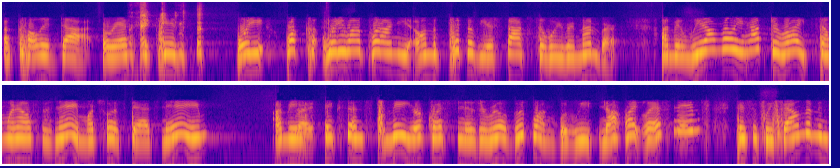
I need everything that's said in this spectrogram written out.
a colored dot, or ask the kids, what do you what what do you want to put on your on the tip of your sock so we remember? I mean, we don't really have to write someone else's name, much less dad's name. I mean, Right. it makes sense to me. Your question is a real good one. Would we not write last names? Because if we found them in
